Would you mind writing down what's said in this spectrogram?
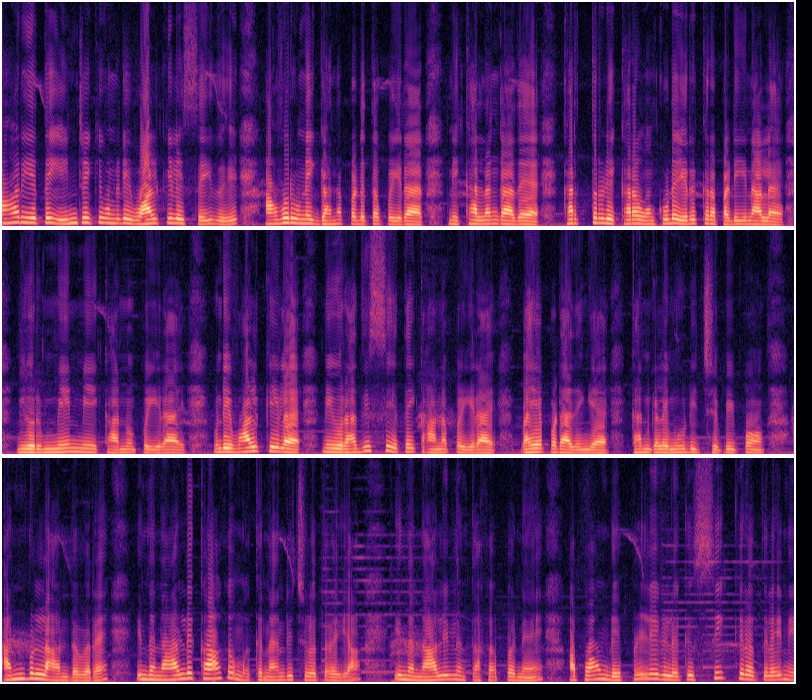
காரியத்தை இன்றைக்கு உன்னுடைய வாழ்க்கையில செய்து அவர் உன்னை கனப்படுத்த போய் போகிறார் நீ கலங்காத. கர்த்தருடைய கரம் உன் கூட இருக்கிறபடியினால நீ ஒரு மேன்மையை காண போகிறாய். உன்னுடைய வாழ்க்கையில நீ ஒரு அதிசயத்தை காண போகிறாய். பயப்படாதீங்க. கண்களை மூடி ஜெபிப்போம். அன்புள்ள ஆண்டவரை இந்த நாளுக்காக உமக்கு நன்றி செலுத்துறையா இந்த நாளிலும் தகப்பனே அப்பா உங்களுடைய பிள்ளைகளுக்கு சீக்கிரத்திலே நீ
